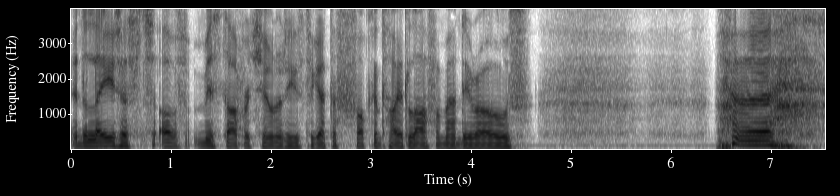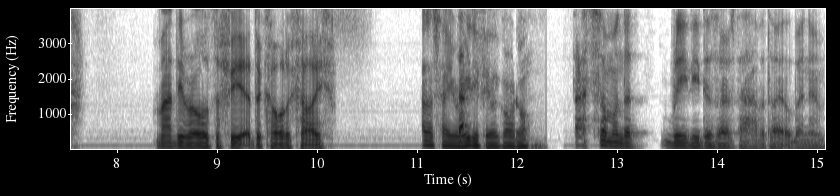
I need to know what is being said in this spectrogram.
in the latest of missed opportunities to get the fucking title off of Mandy Rose, uh, Mandy Rose defeated Dakota Kai. That's how you really feel, Gordo. That's someone that really deserves to have a title by now.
